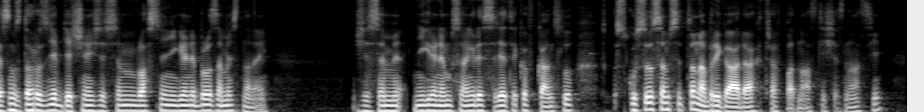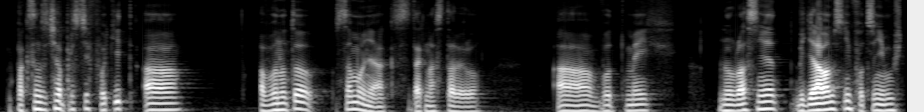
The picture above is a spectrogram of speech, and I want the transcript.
já jsem za to hrozně vděčný, že jsem vlastně nikdy nebyl zaměstnaný. Že jsem nikdy nemusel někde sedět jako v kanclu. Zkusil jsem si to na brigádách, třeba v 15, 16. Pak jsem začal prostě fotit a, a ono to samo nějak se tak nastavilo. A od mých, no vlastně vydělávám s tím focením už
